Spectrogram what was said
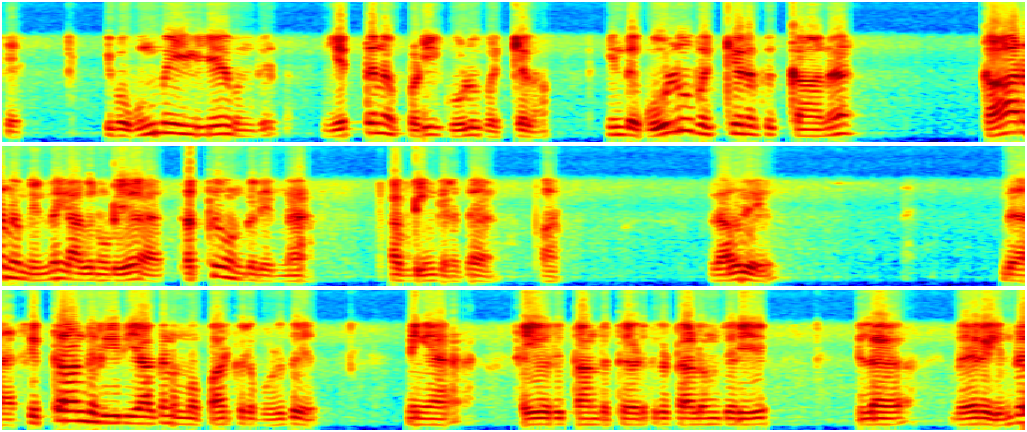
சரி. இப்போ உண்மையிலேயே வந்து எத்தனை படி குழு வைக்கலாம்? இந்த குழு வைக்கிறதுக்கான காரணம் என்ன? அதனுடைய தத்துவங்கள் என்ன? அப்படிங்கிறத அதாவது இந்த சித்தாந்த ரீதியாக நம்ம பார்க்கிற பொழுது நீங்க சைவ சித்தாந்தத்தை எடுத்துக்கிட்டாலும் சரி இல்ல வேற எந்த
